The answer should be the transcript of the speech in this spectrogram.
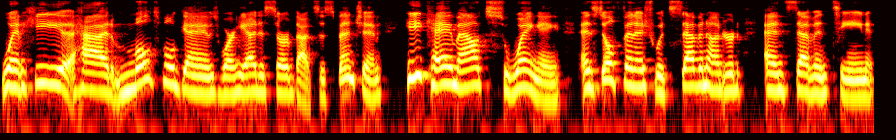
when he had multiple games where he had to serve that suspension, he came out swinging and still finished with 717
